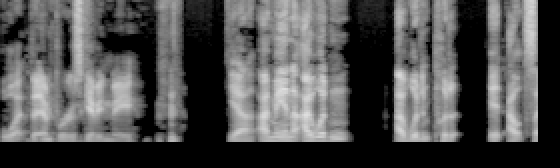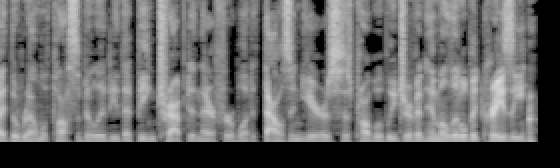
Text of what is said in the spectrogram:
what the Emperor's giving me. Yeah, I mean, I wouldn't I wouldn't put it outside the realm of possibility that being trapped in there for what a thousand years has probably driven him a little bit crazy.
